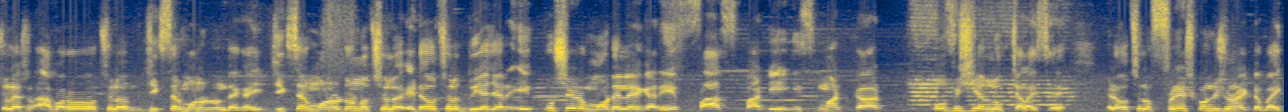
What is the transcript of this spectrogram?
চলে আসলো আবারও ছিল জিক্সার মনোটন দেখাই। জিক্সার মনোটন হচ্ছিল, এটা হচ্ছিল দুই হাজার একুশের মডেলের গাড়ি first party smart card official look চালাইছে। এটা হচ্ছিল ফ্রেশ কন্ডিশনের একটা বাইক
